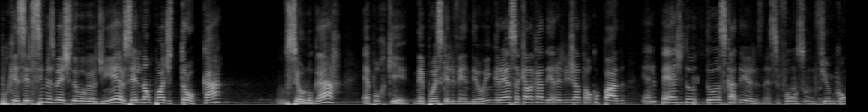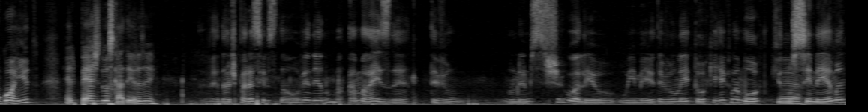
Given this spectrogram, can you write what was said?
Porque se ele simplesmente devolver o dinheiro, se ele não pode trocar o seu lugar, é porque depois que ele vendeu o ingresso, aquela cadeira ali já está ocupada. E ele perde du- duas cadeiras, né? Se for um, um filme concorrido, ele perde duas cadeiras aí. Na verdade, parece que eles estão vendendo a mais, né? Teve um. Não lembro se chegou a ler o, o e-mail. Teve um leitor que reclamou que É. no cinema.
